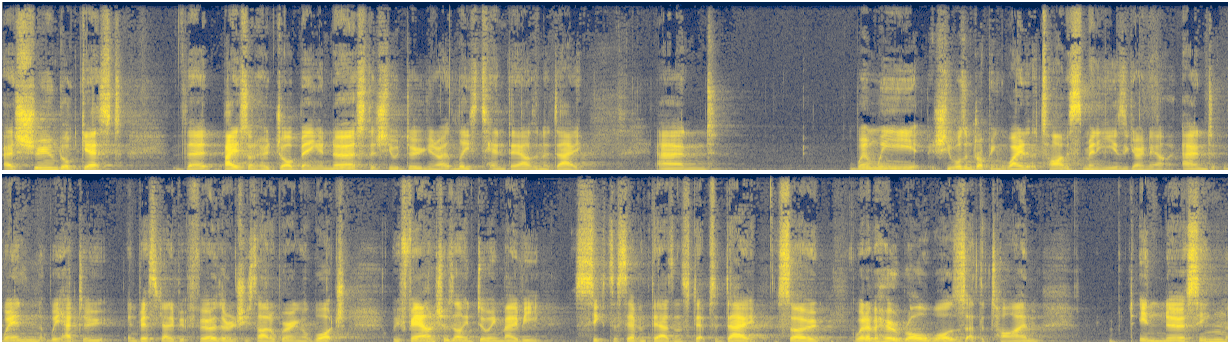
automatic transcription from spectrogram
assumed or guessed that based on her job being a nurse, that she would do, you know, at least 10,000 a day. And when we, she wasn't dropping weight at the time, this is many years ago now. And when we had to investigate a bit further and she started wearing a watch, we found she was only doing maybe six to 7,000 steps a day. So whatever her role was at the time in nursing,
